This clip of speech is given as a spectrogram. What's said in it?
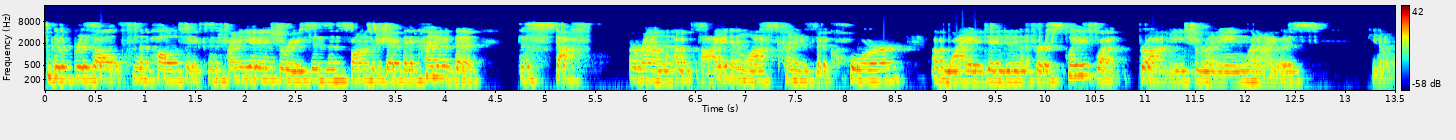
the results and the politics and trying to get into races and sponsorship and kind of the the stuff around outside and lost kind of the core of why I did it in the first place, what brought me to running when I was, you know,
